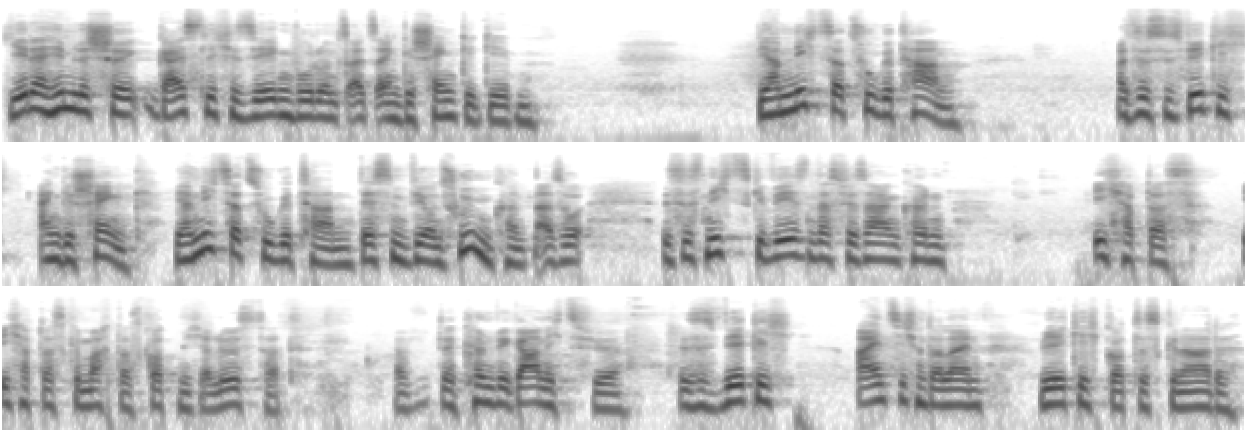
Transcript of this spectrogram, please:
Jeder himmlische geistliche Segen wurde uns als ein Geschenk gegeben. Wir haben nichts dazu getan. Also es ist wirklich ein Geschenk. Wir haben nichts dazu getan, dessen wir uns rühmen könnten. Also es ist nichts gewesen, dass wir sagen können, ich habe das, ich habe das gemacht, dass Gott mich erlöst hat. Da können wir gar nichts für. Es ist wirklich einzig und allein wirklich Gottes Gnade.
